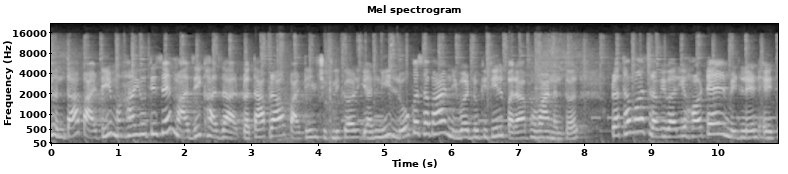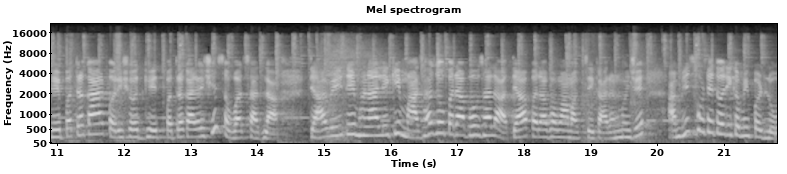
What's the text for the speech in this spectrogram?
जनता पार्टी महायुतीचे माजी खासदार प्रतापराव पाटील चिखलीकर यांनी लोकसभा निवडणुकीतील पराभवानंतर प्रथमच रविवारी हॉटेल मिडलँड येथे पत्रकार परिषद घेत पत्रकारांशी संवाद साधला. त्यावेळी ते म्हणाले की माझा जो पराभव झाला त्या पराभवामागचे कारण म्हणजे आम्हीच कुठेतरी कमी पडलो.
